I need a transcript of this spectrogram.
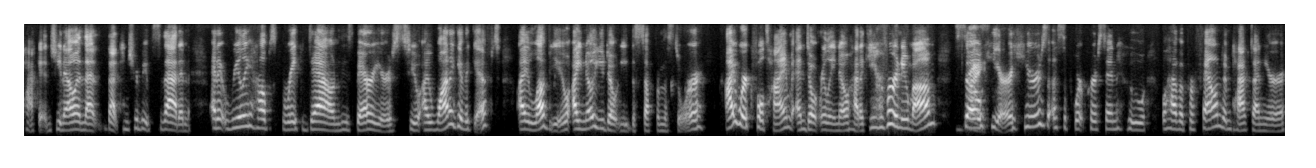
package, you know, and that that contributes to that and and it really helps break down these barriers to I want to give a gift. I love you. I know you don't need the stuff from the store. I work full time and don't really know how to care for a new mom. So Right. here, here's a support person who will have a profound impact on your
